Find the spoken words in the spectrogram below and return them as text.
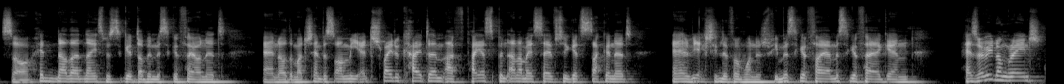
So hit another nice Mystical, double Mystical Fire on it. And now the Machamp is on me. I try to kite them. I Fire Spin under myself so you get stuck in it. And we actually live on 1 HP. Mystical Fire, Mystical Fire again. Has very long range.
